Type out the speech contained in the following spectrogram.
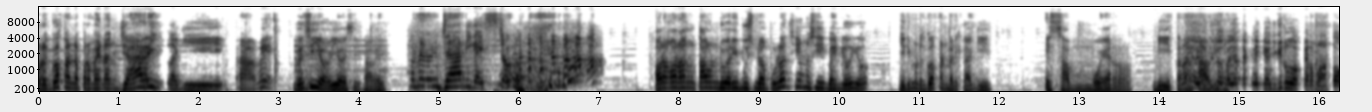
Menurut gua karena permainan jari lagi rame, gue sih yoyo sih paling. Permainan jari guys. Coba. Orang-orang tahun 2090-an sih yang masih main yoyo. Jadi menurut gua akan balik lagi. Eh somewhere di tengah Karena tahun juga ini. banyak tekniknya gitu loh, kayak lato.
